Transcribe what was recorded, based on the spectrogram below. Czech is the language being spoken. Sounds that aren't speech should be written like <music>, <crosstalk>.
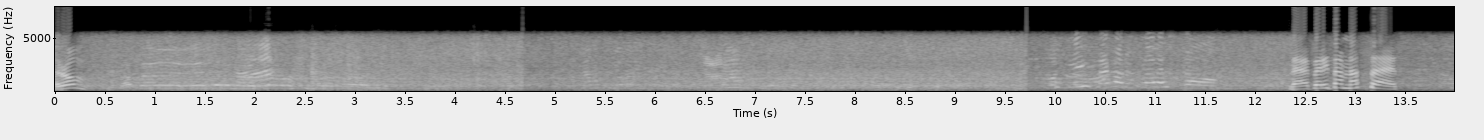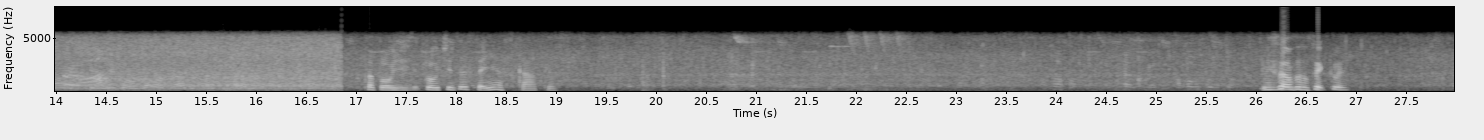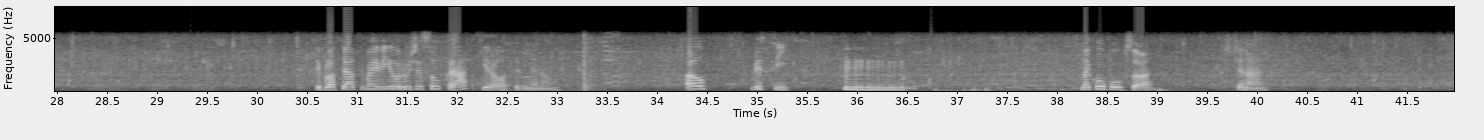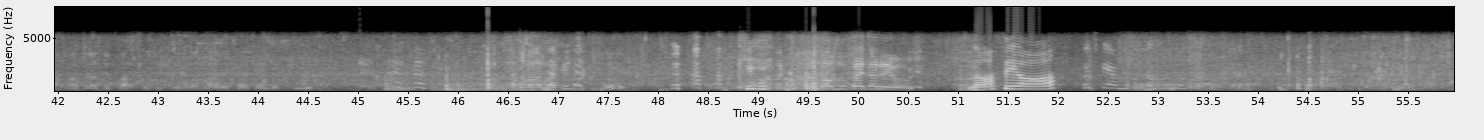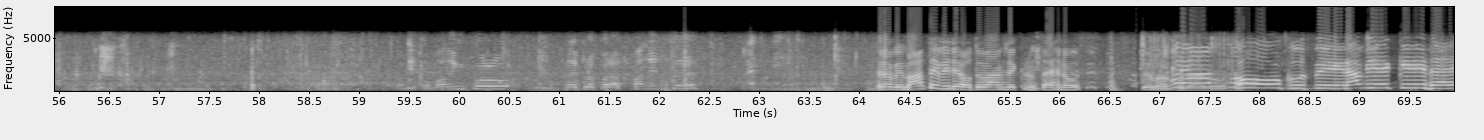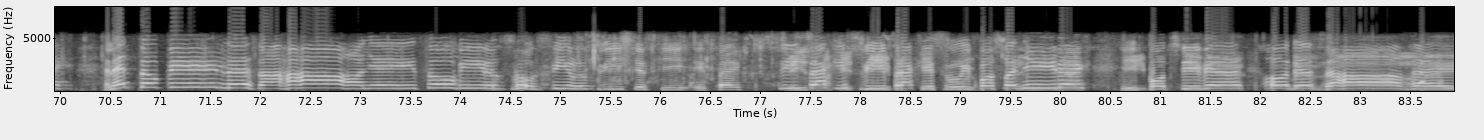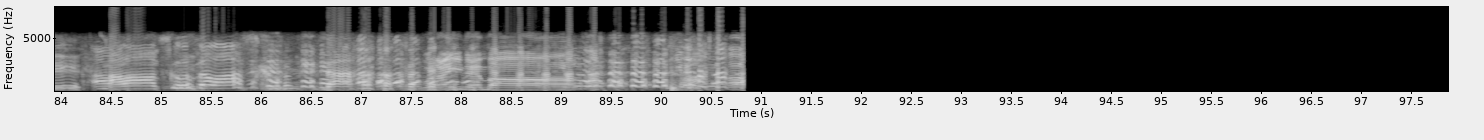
Rom... Ne, Peri tam naset. Ta plouči- ploučince je stejně hezká, ty. My jsme to cykli. Ty plastiáci mají výhodu, že jsou krátký relativně, no. Oh, vysí. <laughs> Nekoupou se? Ještě ne. A teda ty plastiky, ty vole, tady to je ten takový... Můžu se vás zachytit, no? Tak na pauzu tady už. No asi jo. Počkej, já musím na druhou stranu je pomalinku, nepropadat v panice. Teda vy máte video, to vám řeknu, to je hnus. Kulku si na věky nech, netopí, nezaháněj svou víru, svou sílu, svý štěstí i pech. Svý prachy, svý prachy, svůj poslední dech, jí poctivě odevzdávej a lásku za lásku dávej. Ona ji nemá.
